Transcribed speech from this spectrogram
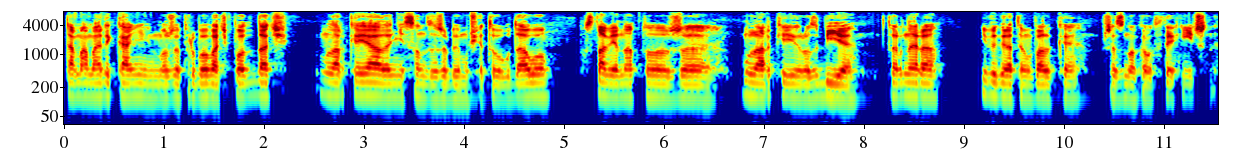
Tam Amerykanin może próbować poddać Mularkeja, ale nie sądzę, żeby mu się to udało. Postawię na to, że Mularkej rozbije Turnera i wygra tę walkę przez nokaut techniczny.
